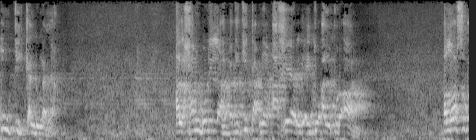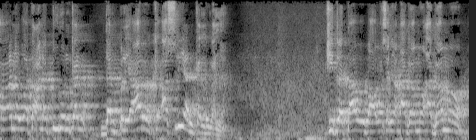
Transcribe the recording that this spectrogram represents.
inti kandungannya. Alhamdulillah bagi kitab yang akhir yaitu Al-Quran. Allah subhanahu wa ta'ala turunkan dan pelihara keaslian kandungannya kita tahu bahawasanya agama-agama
